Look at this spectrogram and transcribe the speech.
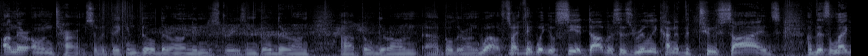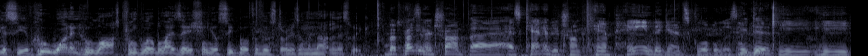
on their own terms, so that they can build their own industries and build their own, uh, build their own, uh, build their own wealth. So mm -hmm. I think what you'll see at Davos is really kind of the two sides of this legacy of who won and who lost from globalization. You'll see both of those stories on the mountain this week. But President Trump, uh, as candidate Trump, campaigned against globalism. He did. He he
